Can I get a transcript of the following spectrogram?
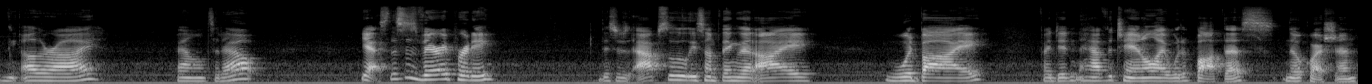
on the other eye. Balance it out. Yes, this is very pretty. This is absolutely something that I would buy. If I didn't have the channel, I would have bought this, no question.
